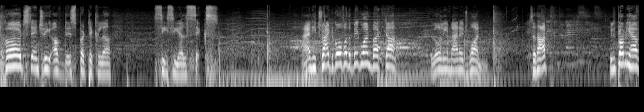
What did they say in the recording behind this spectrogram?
third century of this particular CCL 6. And he tried to go for the big one, but uh, will only manage one. Siddharth will probably have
